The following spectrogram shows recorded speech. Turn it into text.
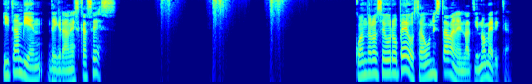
y también de gran escasez. Cuando los europeos aún estaban en Latinoamérica,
